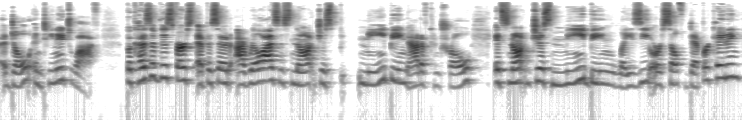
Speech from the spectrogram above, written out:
adult and teenage life. Because of this first episode, I realize it's not just me being out of control. It's not just me being lazy or self deprecating.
